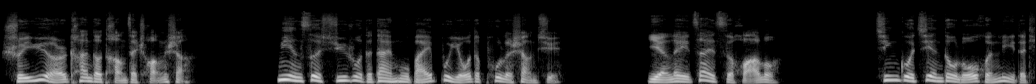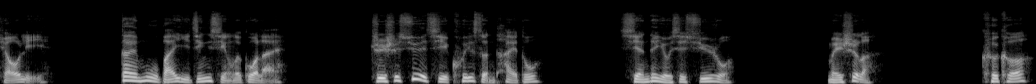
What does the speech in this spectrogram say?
水月儿看到躺在床上、面色虚弱的戴沐白，不由得扑了上去，眼泪再次滑落。经过剑斗罗魂力的调理，戴沐白已经醒了过来，只是血气亏损太多，显得有些虚弱。没事了，可可。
